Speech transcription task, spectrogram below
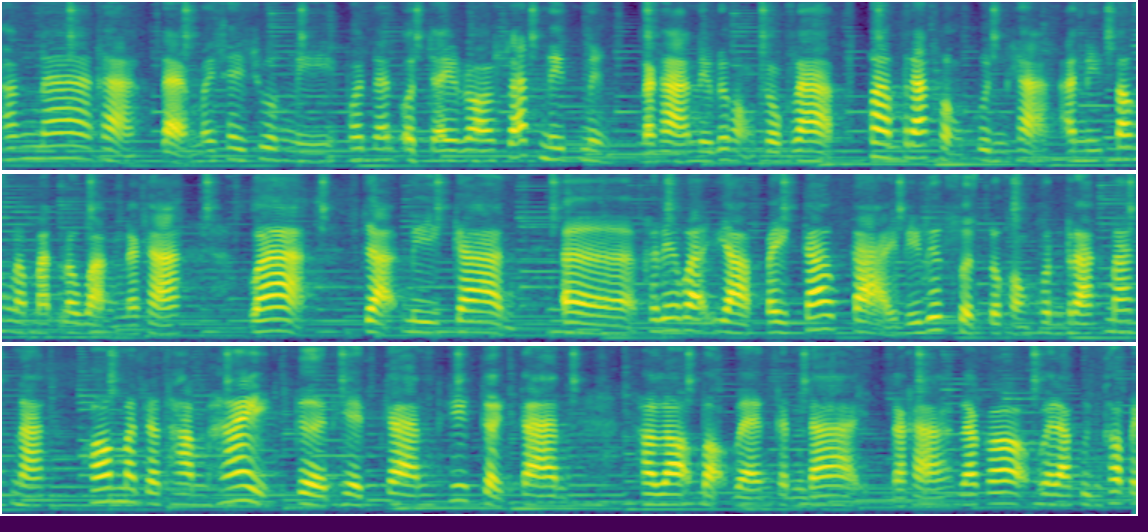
ข้างหน้าค่ะ แต่ไม่ใช่ช่วงนี้ เพราะนั้นอดใจรอสักนิดหนึ่งนะคะ ในเรื่องของโชคลาภความรักของคุณค่ะ อันนี้ต้องระมัดระวังนะคะ ว่าจะมีการเเขาเรียกว่าอย่าไปก้าวไก่ในเรื่องส่วนตัวของคนรักมากนัก เพราะมันจะทำให้เกิดเหตุการณ์ที่เกิดการ ทะเลาะเบาะแว้งกันได้นะคะ แล้วก็เวลาคุณเข้าไป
